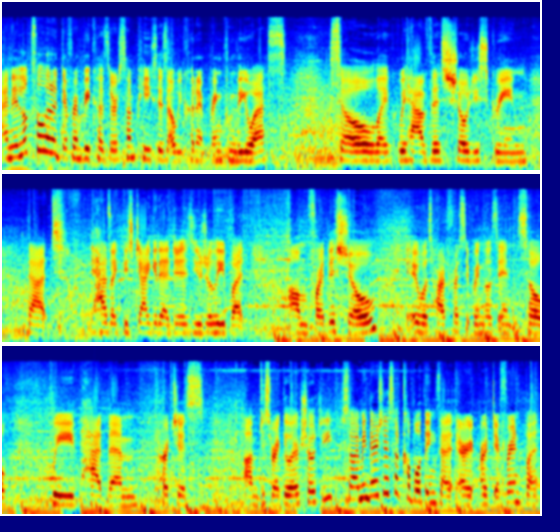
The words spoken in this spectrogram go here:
and it looks a little different because there's some pieces that we couldn't bring from the US. So like we have this shoji screen that has like these jagged edges usually, but um, for this show, it was hard for us to bring those in. So we had them purchase um, just regular shoji. So I mean, there's just a couple things that are, are different, but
